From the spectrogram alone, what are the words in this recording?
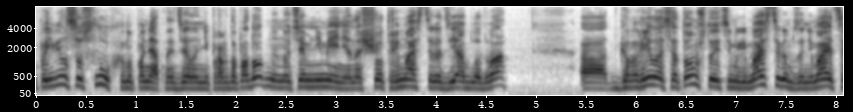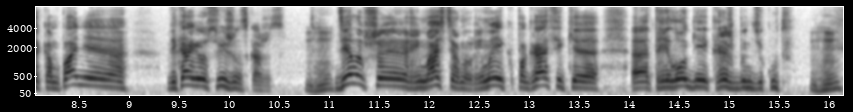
появился слух, ну, понятное дело, неправдоподобный, но тем не менее, насчет ремастера Diablo 2, а, говорилось о том, что этим ремастером занимается компания Vicarious Visions, кажется. Мгм, Делавшая ремастер, ну, ремейк по графике э, трилогии Crash Bandicoot. мгм.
